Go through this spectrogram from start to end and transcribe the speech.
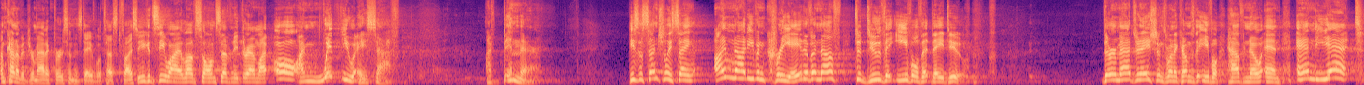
I'm kind of a dramatic person, as Dave will testify. So you can see why I love Psalm 73. I'm like, oh, I'm with you, Asaph. I've been there. He's essentially saying, I'm not even creative enough to do the evil that they do. Their imaginations when it comes to evil have no end. And yet,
